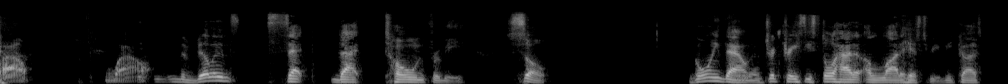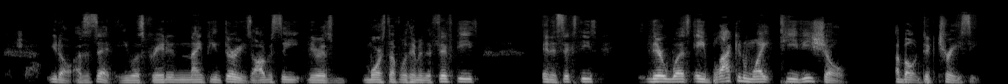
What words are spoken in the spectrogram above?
Wow. Wow. The villains set that tone for me. So going down, Dick Tracy still had a lot of history because, you know, as I said, he was created in the 1930s. Obviously, there is more stuff with him in the 50s, in the 60s. There was a black and white TV show about Dick Tracy,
